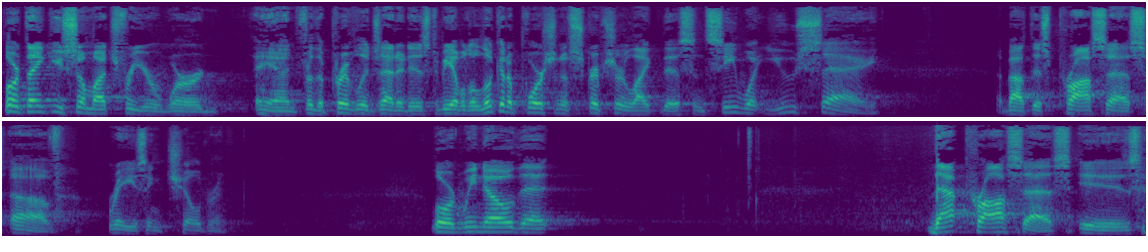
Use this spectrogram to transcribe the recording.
Lord, thank you so much for your word and for the privilege that it is to be able to look at a portion of Scripture like this and see what you say about this process of raising children. Lord, we know that that process is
